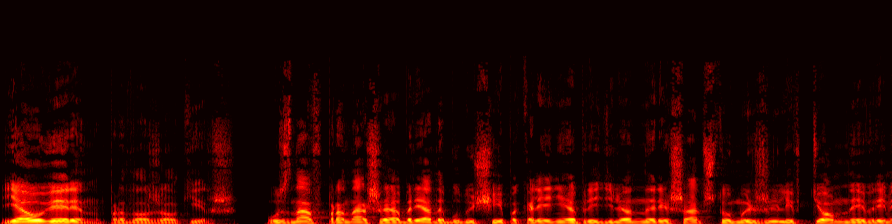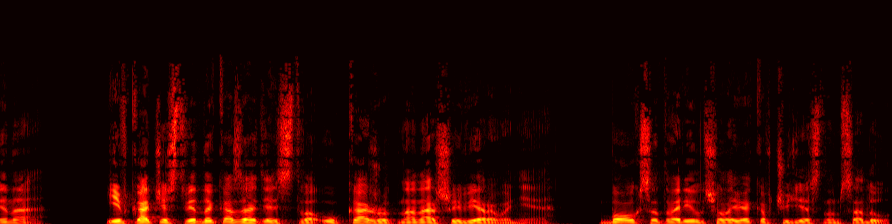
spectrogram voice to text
«Я уверен», — продолжал Кирш, — «узнав про наши обряды, будущие поколения определенно решат, что мы жили в темные времена, и в качестве доказательства укажут на наши верования. Бог сотворил человека в чудесном саду.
